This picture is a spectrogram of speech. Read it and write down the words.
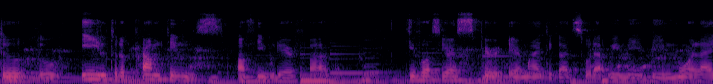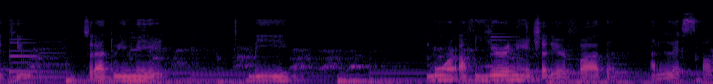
to, to yield to the promptings of you, dear Father. Give us your spirit, dear mighty God, so that we may be more like you, so that we may be more of your nature, dear Father, and less of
